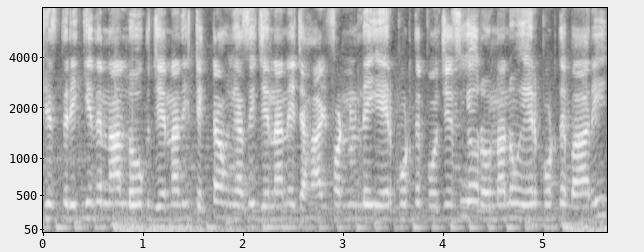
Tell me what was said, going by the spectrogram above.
ਕਿਸ ਤਰੀਕੇ ਦੇ ਨਾਲ ਲੋਕ ਜਿਨ੍ਹਾਂ ਦੀ ਟਿਕਟਾਂ ਹੋਈਆਂ ਸੀ, ਜਿਨ੍ਹਾਂ ਨੇ ਜਹਾਜ਼ ਫੜਨ ਲਈ 에ਅਰਪੋਰਟ ਤੇ ਪਹੁੰਚੇ ਸੀ ਔਰ ਉਹਨਾਂ ਨੂੰ 에ਅਰਪੋਰਟ ਦੇ ਬਾਹਰ ਹੀ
